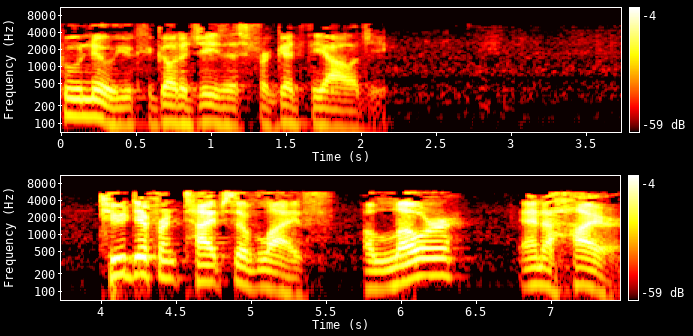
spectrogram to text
Who knew you could go to Jesus for good theology? Two different types of life, a lower and a higher,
